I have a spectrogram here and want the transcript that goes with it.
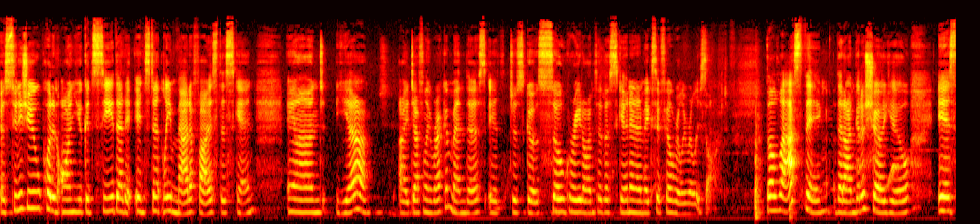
as soon as you put it on you could see that it instantly mattifies the skin and yeah I definitely recommend this. It just goes so great onto the skin and it makes it feel really, really soft. The last thing that I'm going to show you is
